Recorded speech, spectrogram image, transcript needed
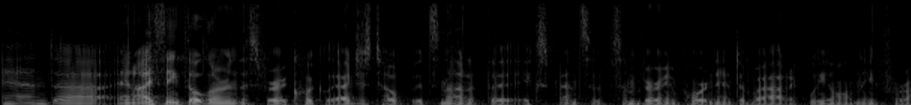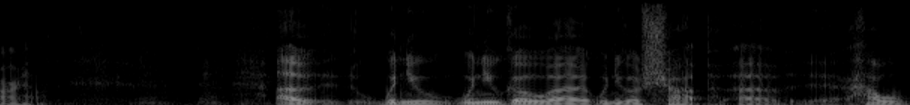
and uh, and I think they'll learn this very quickly. I just hope it's not at the expense of some very important antibiotic we all need for our health. Uh, when you when you go uh, when you go shop, uh, how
